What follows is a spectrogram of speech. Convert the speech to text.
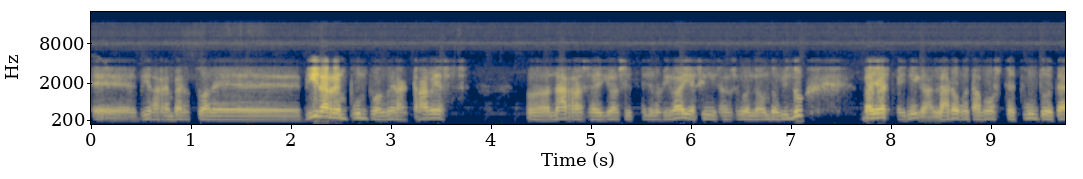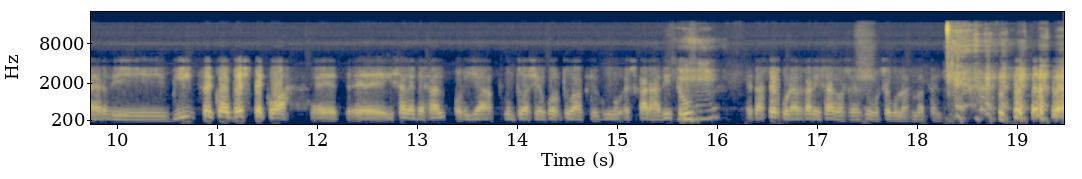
e, bigarren bertua de, bigarren puntuak berak trabez, uh, narraz eh, joan zitzaion hori bai, ezin izan zuen ondo bildu, Baina ez nik, laro eta boste puntu eta erdi biltzeko bestekoa et, e, izan eta esan, hori ja puntuazio kontuak gu eskara ditu, Mhm. eta sekula ez gara izango, ze ez dugu sekula esmaten.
